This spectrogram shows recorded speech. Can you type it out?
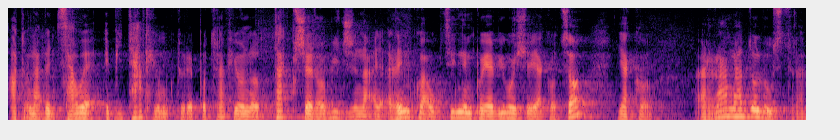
a to nawet całe epitafium, które potrafiono tak przerobić, że na rynku aukcyjnym pojawiło się jako co? Jako rama do lustra.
